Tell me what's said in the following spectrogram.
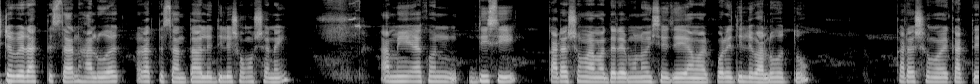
স্টোভে রাখতে চান, হালুয়া রাখতে চান, তাহলে দিলে সমস্যা নাই। আমি এখন দিছি। কাটার সময় আমাদের এমন হয়েছে যে, আমার পরে দিলে ভালো হতো। কাটার সময় কাটতে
